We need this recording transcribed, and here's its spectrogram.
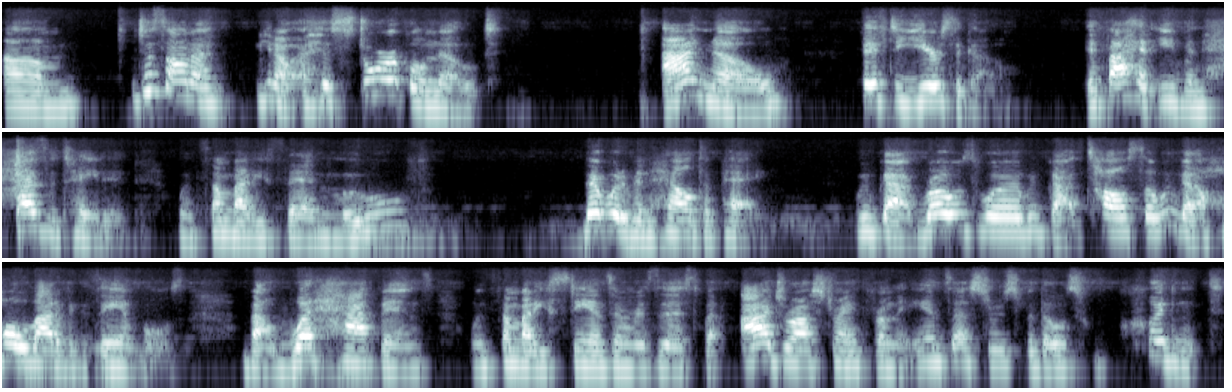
um, just on a, you know, a historical note, I know 50 years ago, if I had even hesitated when somebody said move, there would have been hell to pay. We've got Rosewood, we've got Tulsa, we've got a whole lot of examples about what happens when somebody stands and resists. But I draw strength from the ancestors for those who couldn't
